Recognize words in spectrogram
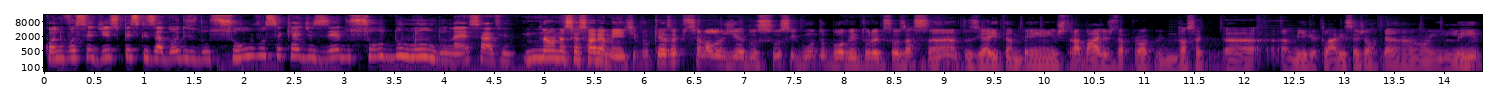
Quando você diz pesquisadores do Sul, você quer dizer do Sul do mundo, né, Sávio? Não necessariamente, porque as epistemologias do Sul, segundo Boaventura de Souza Santos, e aí também os trabalhos da própria nossa uh, amiga Clarissa Jordão e Lynn,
